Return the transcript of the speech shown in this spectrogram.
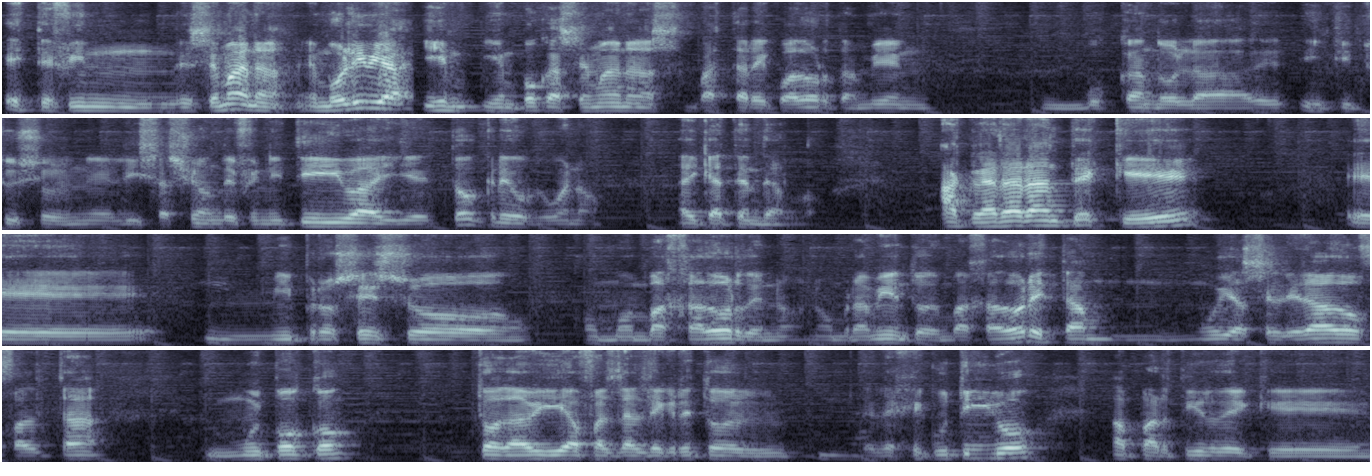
este fin de semana en Bolivia y en, pocas semanas va a estar Ecuador también buscando la institucionalización definitiva y esto creo que, bueno, hay que atenderlo. Aclarar antes que eh, mi proceso como embajador de nombramiento de embajador está muy acelerado, falta muy poco, todavía falta el decreto del, Ejecutivo a partir de que,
